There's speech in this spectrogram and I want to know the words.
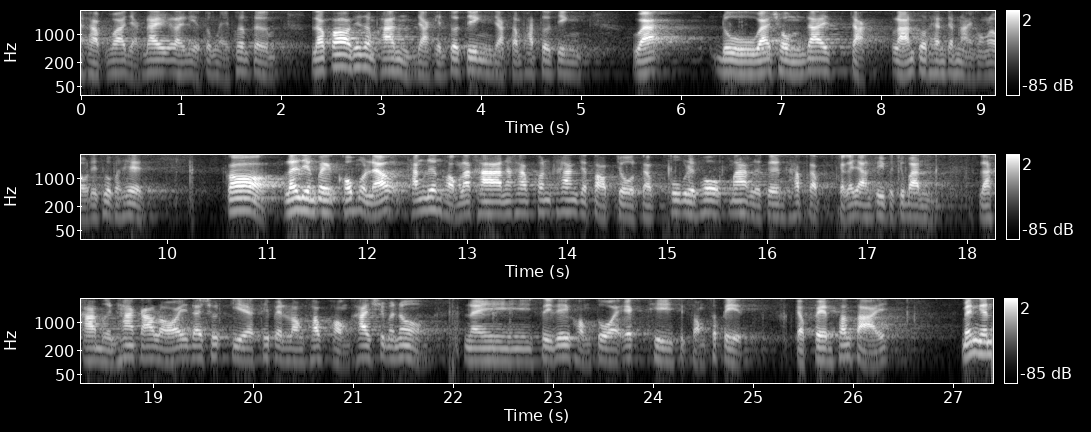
นะครับ ว่าอยากได้รายละเอียดตรงไหนเพิ่มเติม แล้วก็ที่สำคัญอยากเห็นตัวจริง อยากสัมผัสตัวจริงแวะดูแวะชมได้จากร้านตัวแทนจำหน่ายของเราได้ทั่วประเทศ ก็ไล่เรียงไปครบหมดแล้วทั้งเรื่องของราคานะครับ ค่อนข้างจะตอบโจทย์กับผู้บริโภคมากเหลือเกินครับ กับจักรยานปีปัจจุบัน ราคา 15,900 ได้ชุดเกียร์ที่เป็นรองท็อปของค่ายชิมาโนในซีรีส์ของตัว XT 12 Speed กับเฟรมซ่อนสาย เม็ดเงิน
